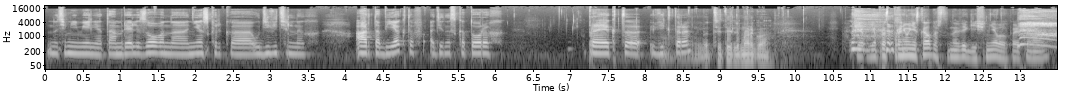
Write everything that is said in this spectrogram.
но тем не менее там реализовано несколько удивительных арт-объектов, один из которых проект Виктора. Цветы для Марго. Я, я просто про него не сказал, потому что на Веге еще не был, поэтому...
